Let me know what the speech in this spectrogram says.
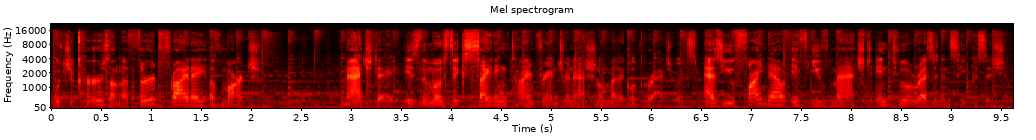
which occurs on the third Friday of March. Match Day is the most exciting time for international medical graduates, as you find out if you've matched into a residency position.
